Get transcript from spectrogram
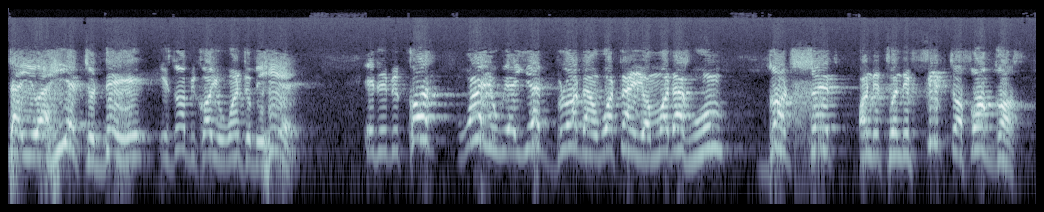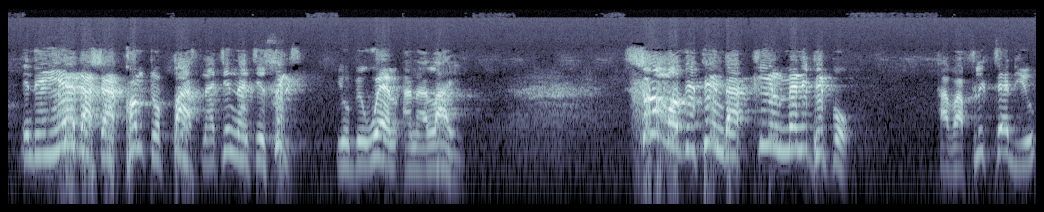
That you are here today is not because you want to be here. It is because while you were yet blood and water in your mother's womb, God said on the 25th of August, in the year that shall come to pass, 1996, you'll be well and alive. Some of the things that kill many people have afflicted you,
